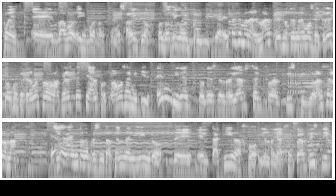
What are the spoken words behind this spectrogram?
pues eh, vamos, y bueno, como sabéis, no, os lo digo en primicia. Esta semana, el martes, no tendremos decreto porque tenemos programación especial porque vamos a emitir en directo desde el Real Centro Artístico de Barcelona el evento de presentación del libro de El Taquígrafo y el Real Centro Artístico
